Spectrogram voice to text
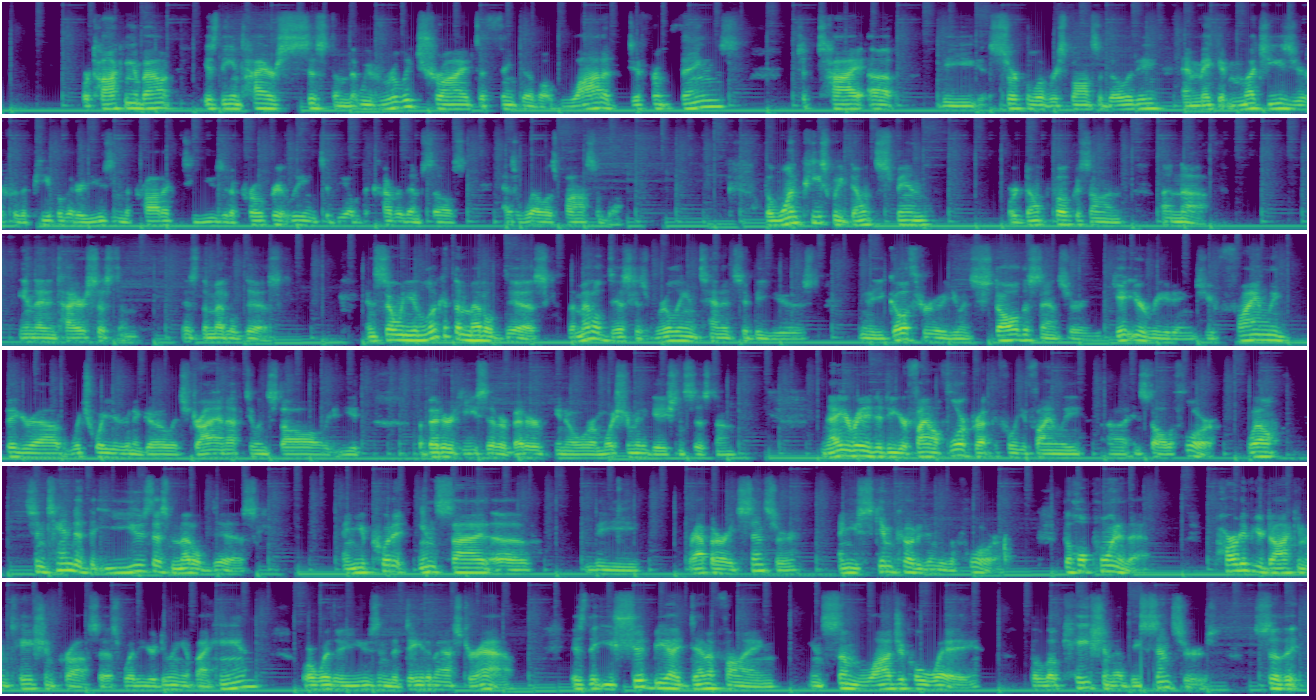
or talking about is the entire system that we've really tried to think of a lot of different things to tie up the circle of responsibility and make it much easier for the people that are using the product to use it appropriately and to be able to cover themselves as well as possible. The one piece we don't spend or don't focus on enough in that entire system is the metal disc. And so when you look at the metal disc, the metal disc is really intended to be used you know, you go through, you install the sensor, you get your readings, you finally figure out which way you're going to go. It's dry enough to install. You need a better adhesive or better, you know, or a moisture mitigation system. Now you're ready to do your final floor prep before you finally uh, install the floor. Well, it's intended that you use this metal disc and you put it inside of the Rapid RH sensor and you skim coat it into the floor. The whole point of that part of your documentation process, whether you're doing it by hand or whether you're using the Data Master app, is that you should be identifying in some logical way the location of these sensors so that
